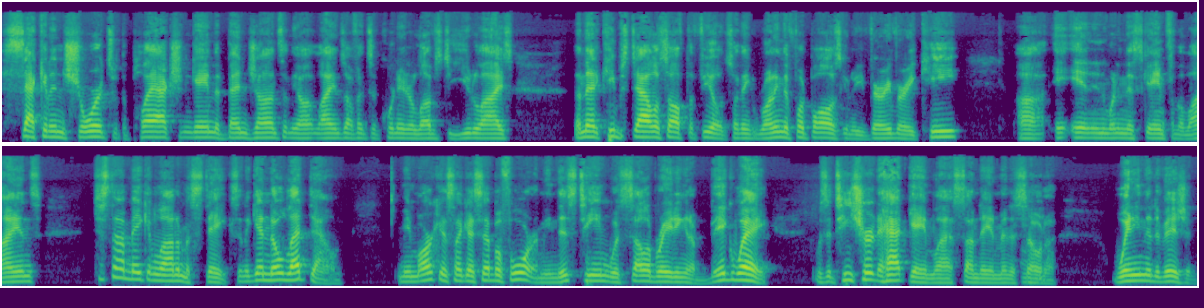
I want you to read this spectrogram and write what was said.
Second and shorts with the play action game that Ben Johnson, the Lions offensive coordinator, loves to utilize then that keeps Dallas off the field. So I think running the football is going to be very, very key uh, in, in winning this game for the Lions. Just not making a lot of mistakes. And again, no letdown. I mean, Marcus, like I said before, I mean, this team was celebrating in a big way It was a t-shirt and hat game last Sunday in Minnesota, mm-hmm. winning the division.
